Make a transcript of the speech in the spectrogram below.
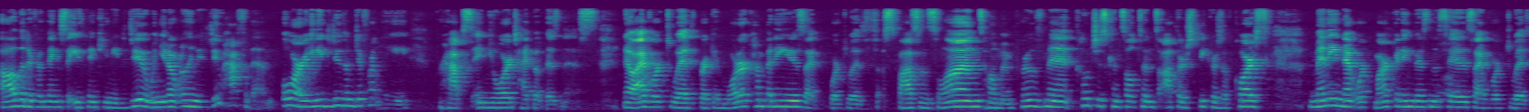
all the different things that you think you need to do when you don't really need to do half of them, or you need to do them differently perhaps in your type of business. Now, I've worked with brick and mortar companies, I've worked with spas and salons, home improvement, coaches, consultants, authors, speakers, of course, many network marketing businesses. I've worked with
